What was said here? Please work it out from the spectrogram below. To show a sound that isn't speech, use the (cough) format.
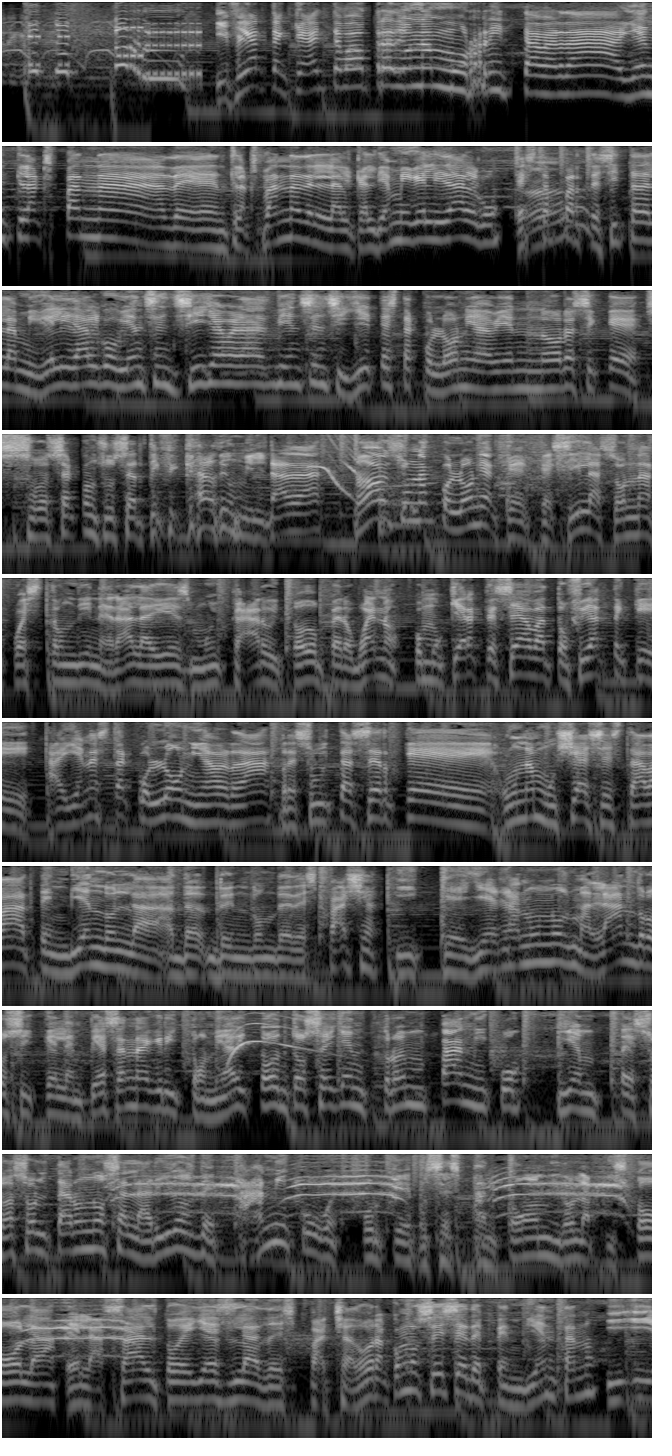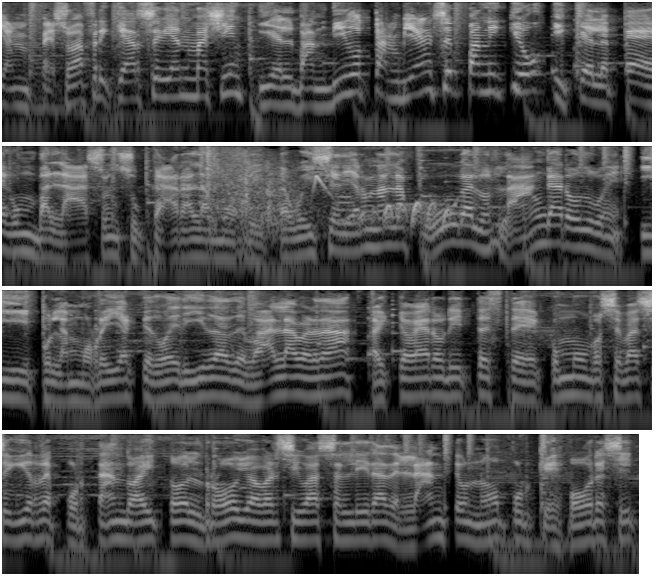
y fíjate que ahí te va otra de una morrita, ¿verdad? Ahí en Tlaxpana, de, en Tlaxpana de la alcaldía Miguel Hidalgo. Esta ah. partecita de la Miguel Hidalgo, bien sencilla, ¿verdad? Es bien sencillita esta colonia, bien, ahora sí que, o sea, con su certificado de humildad. No, es una colonia que, que sí, la zona cuesta un dineral, ahí es muy caro y todo, pero bueno, como quiera que sea, vato, fíjate que ahí en esta colonia, ¿verdad? Resulta ser que una muchacha estaba atendiendo en la, de, en donde despacha y que llegan unos malandros y que le empiezan a gritonear y todo. Entonces ella entró en pánico y empezó a soltar unos alaridos de pánico, güey. Porque pues se espantó, miró la pistola, el asalto, ella es la despachadora, ¿cómo se dice? Dependienta, ¿no? Y, empezó a friquearse bien Machine. Y el bandido también se paniqueó y que le pega un balazo en su cara a la morrita, güey. Se dieron a la fuga los lángaros, güey. Y pues la morrilla quedó herida de bala, ¿verdad? Hay que ver ahorita este cómo se va a seguir reportando ahí todo el rollo, a ver si va a salir adelante o no, porque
